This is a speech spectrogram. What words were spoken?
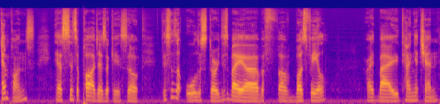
tampons. It has since apologized. Okay, so this is an older story. This is by uh, BuzzFail, right? By Tanya Chen.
